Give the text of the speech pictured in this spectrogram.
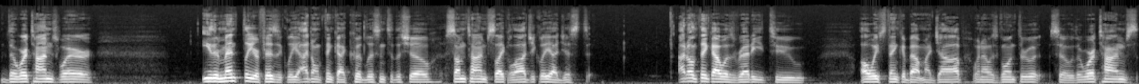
there were times where either mentally or physically, I don't think I could listen to the show. Sometimes psychologically, I just I don't think I was ready to always think about my job when I was going through it. So there were times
